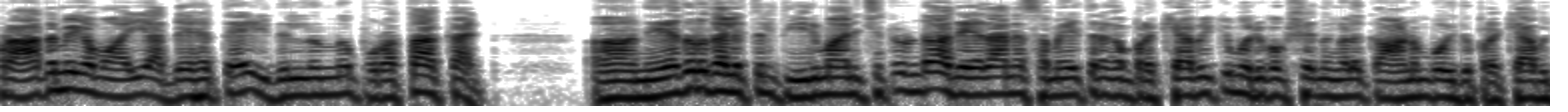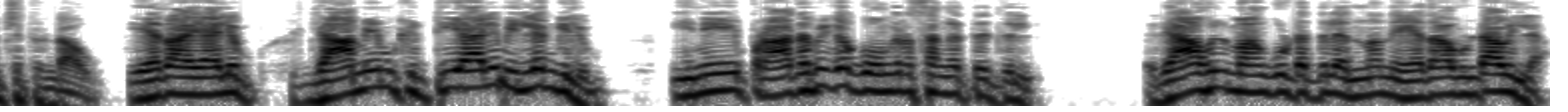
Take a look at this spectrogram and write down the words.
പ്രാഥമികമായി അദ്ദേഹത്തെ ഇതിൽ നിന്ന് പുറത്താക്കാൻ നേതൃതലത്തിൽ തീരുമാനിച്ചിട്ടുണ്ട്. അത് ഏതാനും സമയത്തിനകം പ്രഖ്യാപിക്കും. ഒരുപക്ഷെ നിങ്ങൾ കാണുമ്പോൾ ഇത് പ്രഖ്യാപിച്ചിട്ടുണ്ടാവും. ഏതായാലും ജാമ്യം കിട്ടിയാലും ഇല്ലെങ്കിലും ഇനി പ്രാഥമിക കോൺഗ്രസ് അംഗത്വത്തിൽ രാഹുൽ മാങ്കൂട്ടത്തിൽ എന്ന നേതാവ് ഉണ്ടാവില്ല.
